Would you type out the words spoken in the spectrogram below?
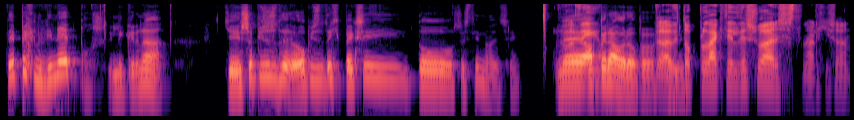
Δεν παιχνίδι, είναι έπος, ειλικρινά. Και σε όποιος, δεν- όποιος δεν το έχει παίξει, το συστήνω, έτσι. Είναι Δηλαδή- άπειρα ωραίο παιχνίδι. Δηλαδή το Plague Tale δεν σου άρεσε στην αρχή σαν,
